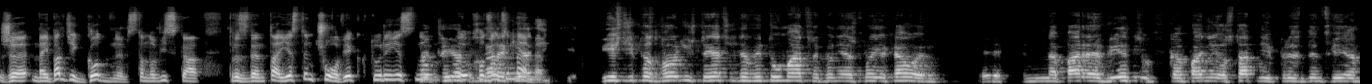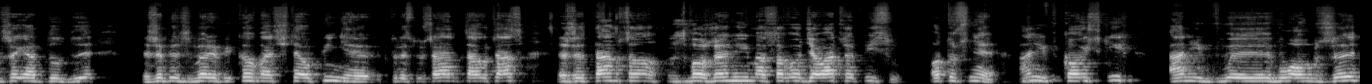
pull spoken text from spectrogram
że najbardziej godnym stanowiska prezydenta jest ten człowiek, który jest no, ja- chodzącym Marek, ja ci- Jeśli pozwolisz, to ja ci to wytłumaczę, ponieważ pojechałem y, na parę wieców w kampanii ostatniej prezydenckiej Andrzeja Dudy, żeby zweryfikować te opinie, które słyszałem cały czas, że tam są zwożeni masowo działacze PiSu. Otóż nie, ani w Końskich, ani w, w Łomży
